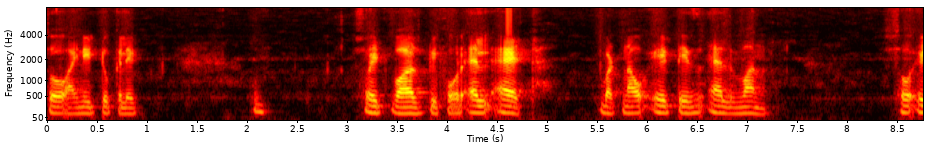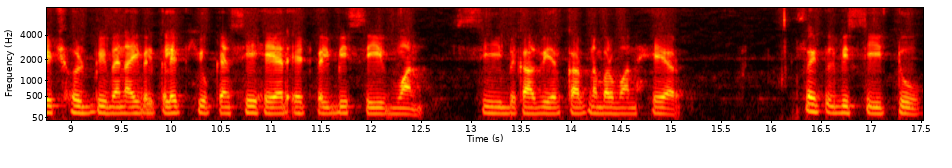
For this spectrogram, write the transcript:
so I need to click. So it was before L8 but now it is L1 so it should be when I will click you can see here it will be C1 C because we have curve number 1 here. So it will be C2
